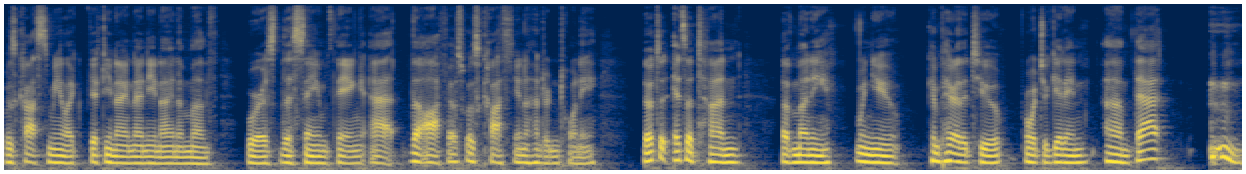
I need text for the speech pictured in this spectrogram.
was costing me like 59.99 a month, whereas the same thing at the office was costing 120. So it's a, it's a ton of money when you compare the two for what you're getting. Um, that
